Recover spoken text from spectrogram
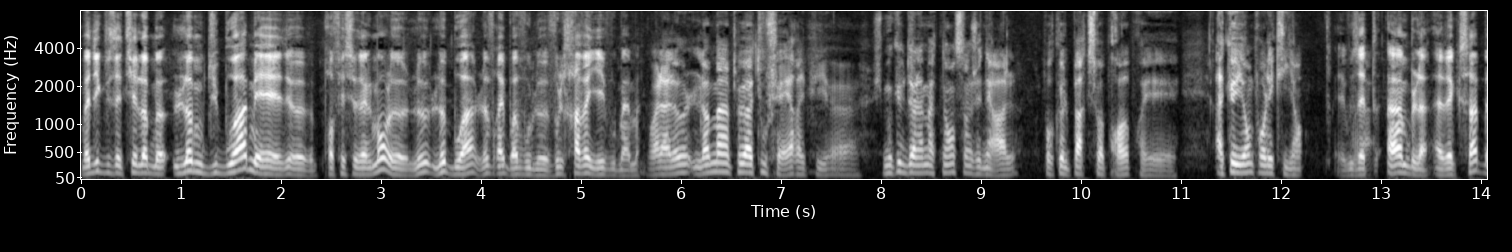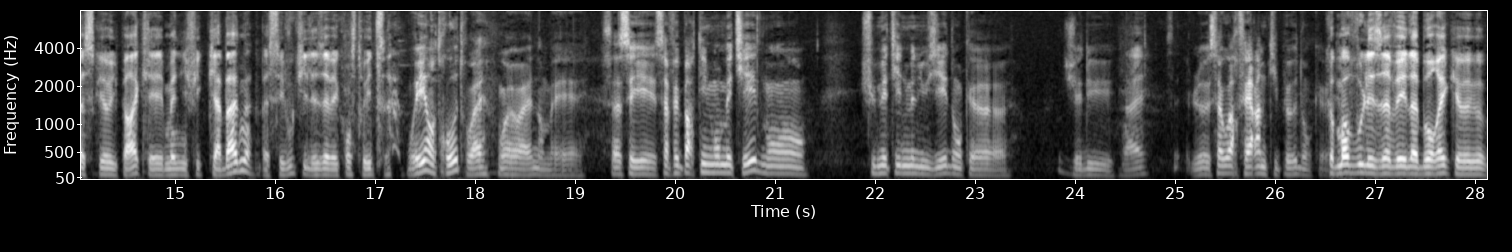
m'avez dit que vous étiez l'homme, l'homme du bois, mais euh, professionnellement, le, le, le, bois, le vrai bois, vous le, vous le travaillez vous-même. Voilà, l'homme a un peu à tout faire, et puis euh, je m'occupe de la maintenance en général, pour que le parc soit propre et accueillant pour les clients. Et vous voilà. êtes humble avec ça parce qu'il paraît que les magnifiques cabanes, bah, c'est vous qui les avez construites. Oui, entre autres, ouais, ouais, ouais. Non, mais ça, c'est, ça fait partie de mon métier. De mon, je suis métier de menuisier, donc euh, j'ai dû ouais. Le savoir-faire un petit peu. Donc. Euh... Comment vous les avez élaborés Que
